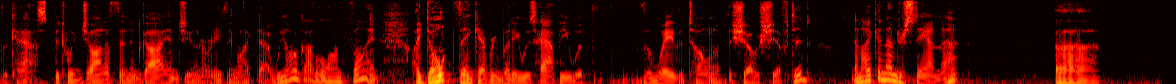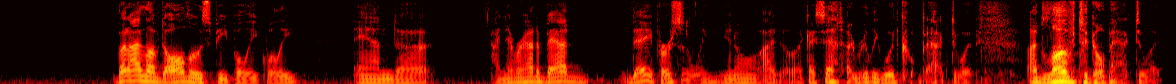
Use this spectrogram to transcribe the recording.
the cast, between Jonathan and Guy and June or anything like that. We all got along fine. I don't think everybody was happy with the way the tone of the show shifted, and I can understand that. Uh, but I loved all those people equally, and uh, I never had a bad day personally. You know, I like I said, I really would go back to it. I'd love to go back to it.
